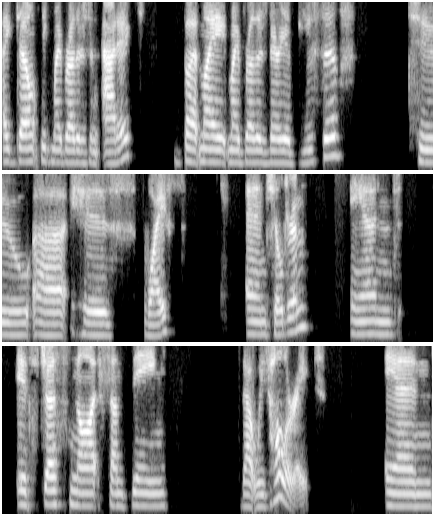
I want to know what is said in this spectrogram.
I don't think my brother's an addict, but my my brother's very abusive to uh, his wife and children. And it's just not something that we tolerate. And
